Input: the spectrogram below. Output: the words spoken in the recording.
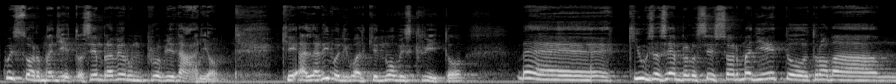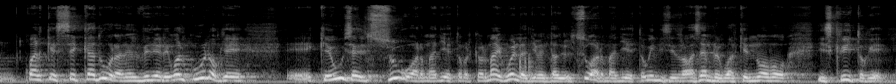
questo armadietto sembra avere un proprietario che all'arrivo di qualche nuovo iscritto, beh, chi usa sempre lo stesso armadietto trova mm, qualche seccatura nel vedere qualcuno che, eh, che usa il suo armadietto, perché ormai quello è diventato il suo armadietto, quindi si trova sempre qualche nuovo iscritto che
